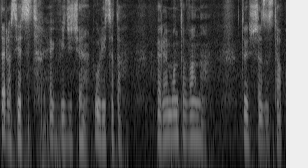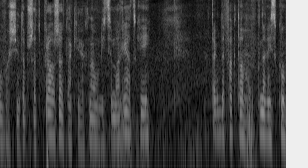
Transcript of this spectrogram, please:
Teraz jest, jak widzicie, ulica ta remontowana. Tu jeszcze zostało właśnie to przedproże, takie jak na ulicy Mariackiej. Tak de facto w Gdańsku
